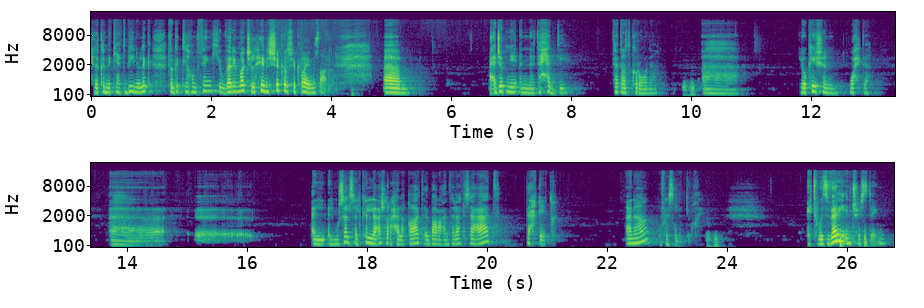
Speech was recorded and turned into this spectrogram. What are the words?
إحنا كنا كاتبينه لك فقلت لهم thank you very much. الحين الشكر شكرين صار. أعجبني أن تحدي فترة كورونا آه location واحدة آه آه المسلسل كله عشر حلقات عبارة عن ثلاث ساعات تحقيق. أنا وفيصل الدوخي. it was very interesting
